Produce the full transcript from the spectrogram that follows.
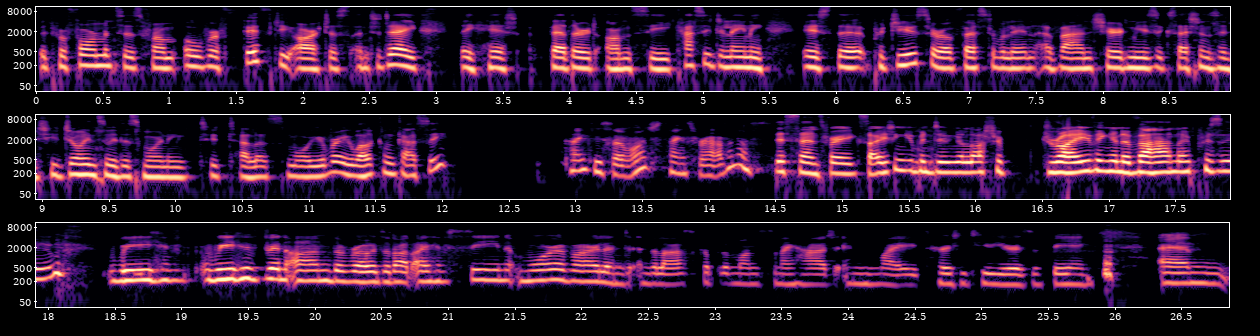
with performances from over 50 artists, and today they hit Fethard on Sea. Cassie Delaney is the producer of Festival in a Van shared music sessions, and she joins me this morning to tell us more. You're very welcome, Cassie. Thank you so much. Thanks for having us. This sounds very exciting. You've been doing a lot of driving in a van, I presume. We have we have been on the roads a lot. I have seen more of Ireland in the last couple of months than I had in my 32 years of being. Um,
